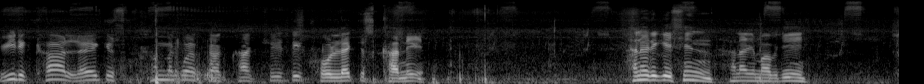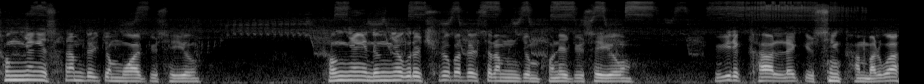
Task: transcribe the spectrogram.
위리카 레기스 카말과 카카키디 콜레기스 카니 하늘에 계신 하나님 아버지 성령의 사람들 좀 모아주세요. 성령의 능력으로 치료받을 사람 좀 보내주세요. 위리카 레기스 카말과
